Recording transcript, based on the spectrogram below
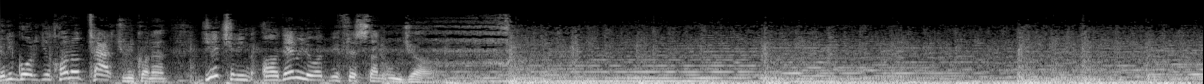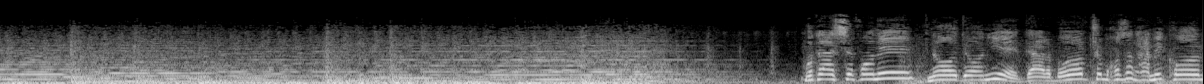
یعنی گرگین خان رو ترک می‌کنن. یه چنین آدمی رو باید میفرستن اونجا. متاسفانه نادانی دربار چون می‌خواستن همه کار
